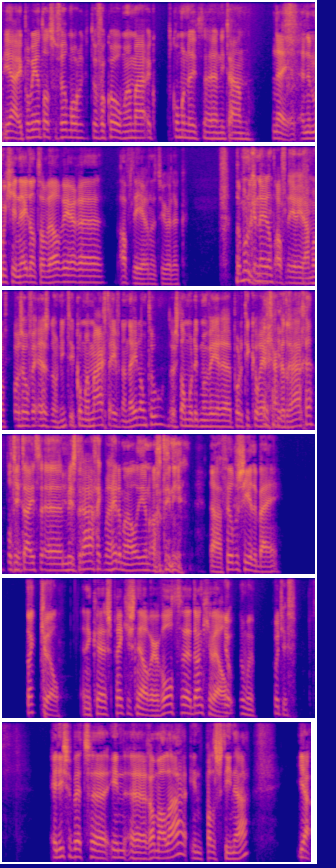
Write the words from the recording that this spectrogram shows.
ja, ik probeer het zoveel mogelijk te voorkomen... maar ik kom er niet, uh, niet aan. Nee, en dan moet je in Nederland dan wel weer afleren natuurlijk. Dan moet ik in Nederland afleren, ja. Maar voor zover is het nog niet. Ik kom in maart even naar Nederland toe. Dus dan moet ik me weer uh, politiek correct gaan gedragen. Tot die tijd uh, misdraag ik me helemaal hier in Argentinië. Nou, veel plezier erbij. Dankjewel. En ik uh, spreek je snel weer. Wolt, uh, dankjewel. Jo, doen we. Goedjes. Elisabeth in Ramallah, in Palestina. Ja,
